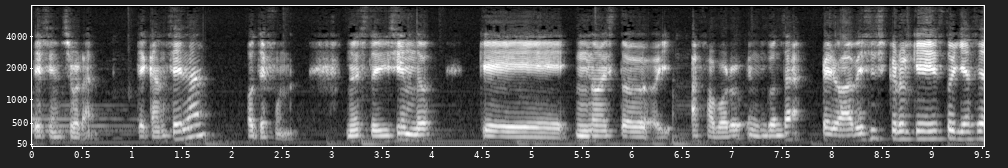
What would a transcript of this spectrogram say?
te censuran, te cancelan o te funan. No estoy diciendo que no estoy a favor o en contra, pero a veces creo que esto ya se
